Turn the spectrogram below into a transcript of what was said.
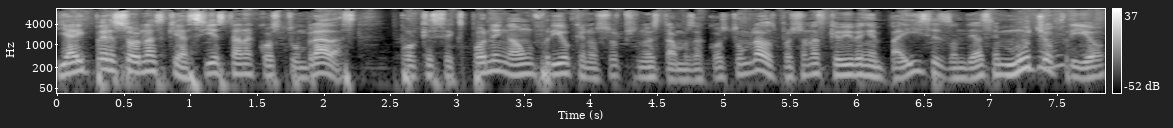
Y hay personas que así están acostumbradas, porque se exponen a un frío que nosotros no estamos acostumbrados. Personas que viven en países donde hace mucho frío,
